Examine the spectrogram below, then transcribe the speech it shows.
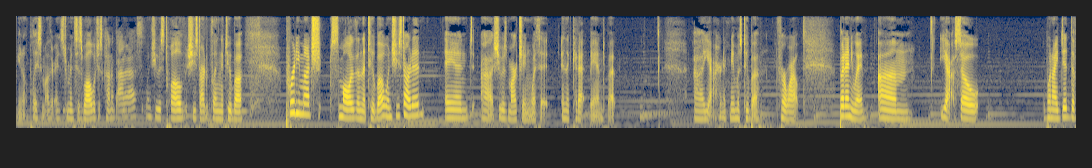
you know play some other instruments as well, which is kind of badass. When she was 12, she started playing the tuba, pretty much smaller than the tuba when she started, and uh, she was marching with it in the cadet band. But uh, yeah, her nickname was Tuba for a while. But anyway, um, yeah. So when I did the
